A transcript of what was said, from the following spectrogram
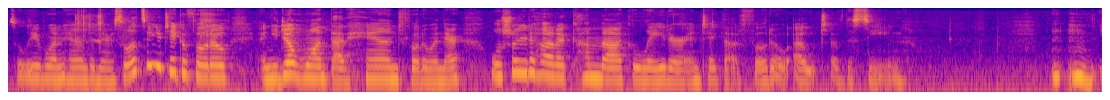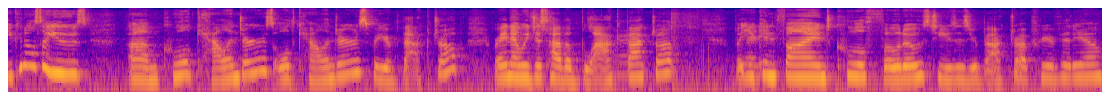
So leave one hand in there. So let's say you take a photo and you don't want that hand photo in there. We'll show you how to come back later and take that photo out of the scene. you can also use um, cool calendars, old calendars for your backdrop. Right now we just have a black backdrop, but you can find cool photos to use as your backdrop for your video.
